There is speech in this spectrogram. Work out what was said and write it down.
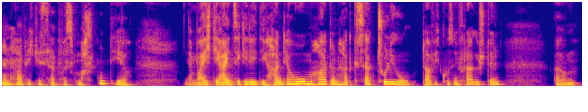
Dann habe ich gesagt, was macht denn der? Dann war ich die Einzige, die die Hand erhoben hat und hat gesagt, Entschuldigung, darf ich kurz eine Frage stellen? Ähm,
